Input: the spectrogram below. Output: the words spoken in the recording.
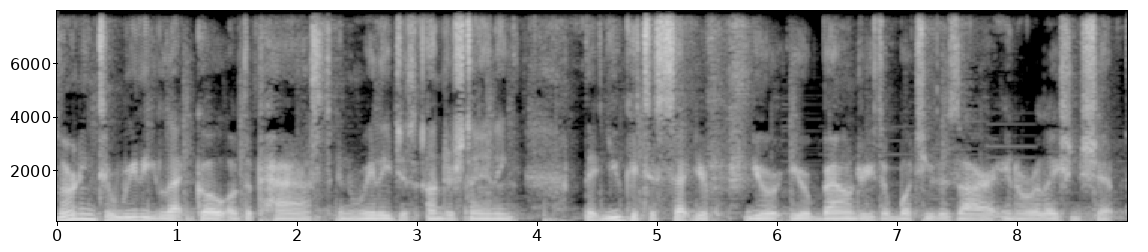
learning to really let go of the past and really just understanding that you get to set your your your boundaries of what you desire in a relationship,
